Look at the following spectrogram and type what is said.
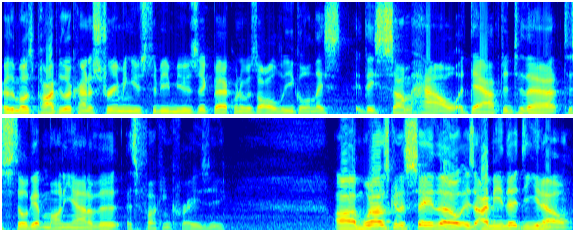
or the most popular kind of streaming used to be music back when it was all legal, and they they somehow adapted to that to still get money out of it. It's fucking crazy. Um, what I was gonna say though is, I mean that you know,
